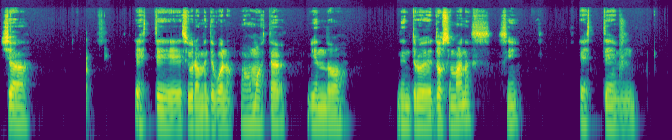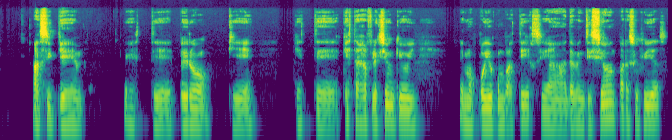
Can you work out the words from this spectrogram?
ya este seguramente bueno nos vamos a estar viendo dentro de dos semanas sí este así que este espero que, este, que esta reflexión que hoy hemos podido compartir sea de bendición para sus vidas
